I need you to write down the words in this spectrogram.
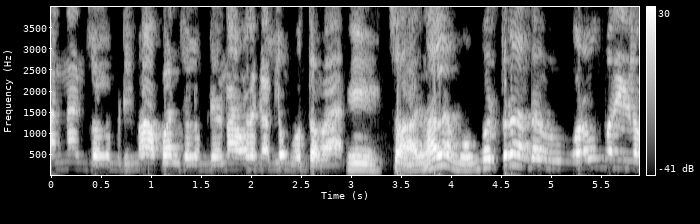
அண்ணன்னு சொல்ல முடியுமா அப்பான்னு சொல்ல முடியுமா அவரை கட்டிலும் மூத்தவன். சோ அதனால ஒவ்வொருத்தரும் அந்த உறவு முறைகளை.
